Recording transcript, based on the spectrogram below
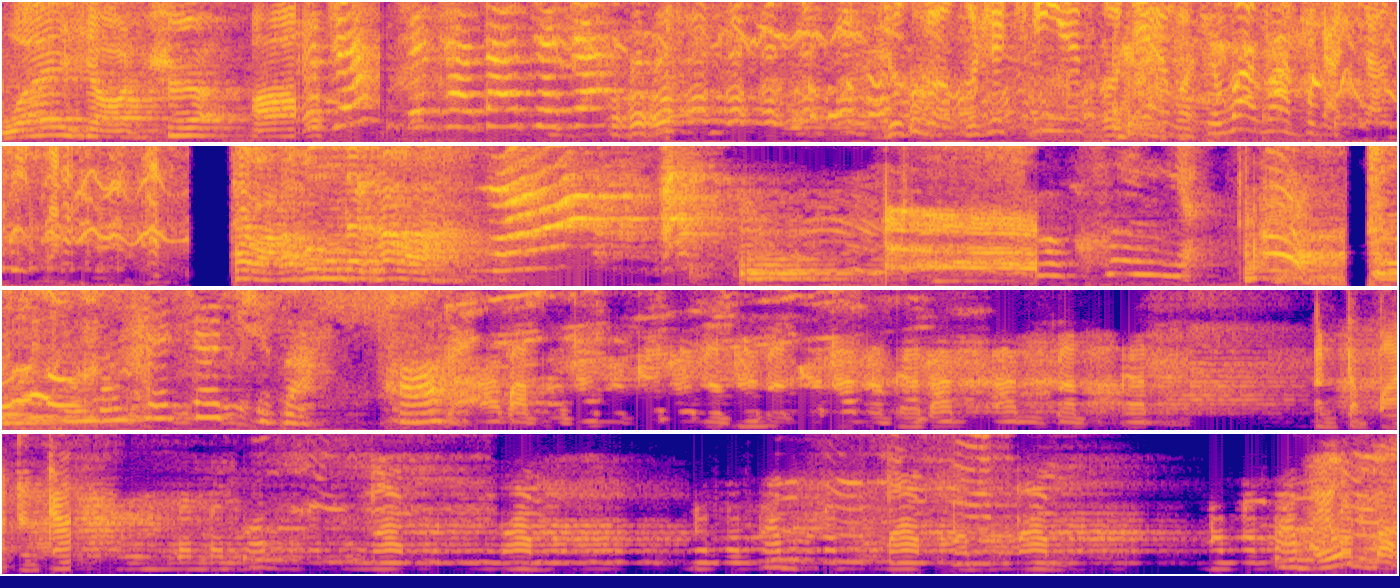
我也想吃啊！如果不是亲眼所见，我是万万不敢相信的。太晚了，不能再看了。好困呀，我们在这去吧。好。哎呦我的妈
